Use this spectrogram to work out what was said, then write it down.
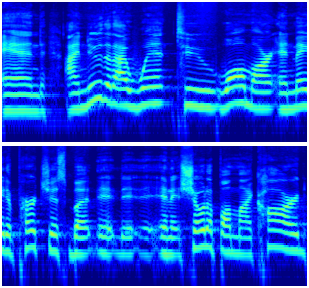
And I knew that I went to Walmart and made a purchase, but it, it, and it showed up on my card,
